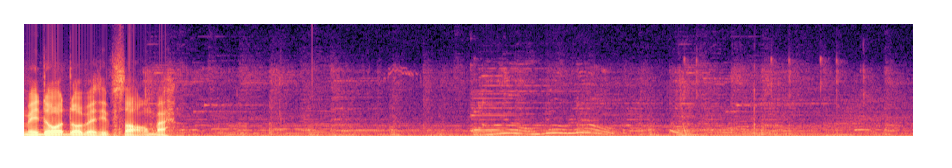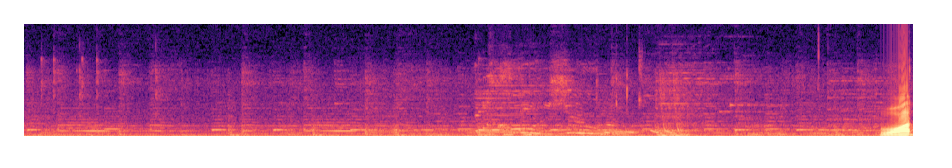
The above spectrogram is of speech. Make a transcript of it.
ไม่โดด โดดไปสิบสองปะวอต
